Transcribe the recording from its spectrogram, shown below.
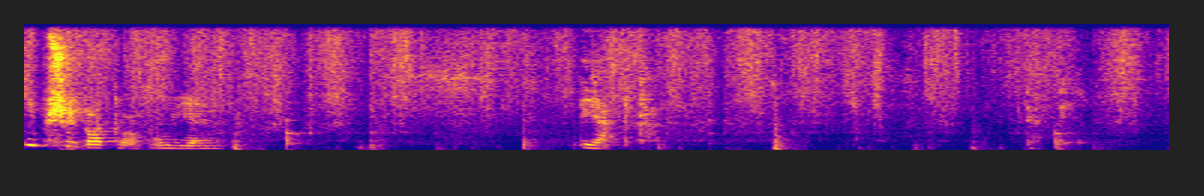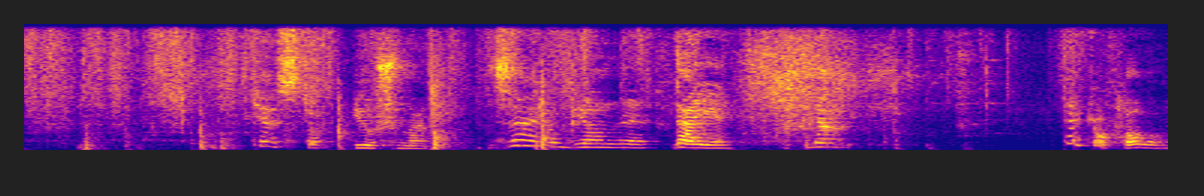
i przygotowuję jabłka. Tak. Ciasto już mam zarobione. Daję na tak około,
